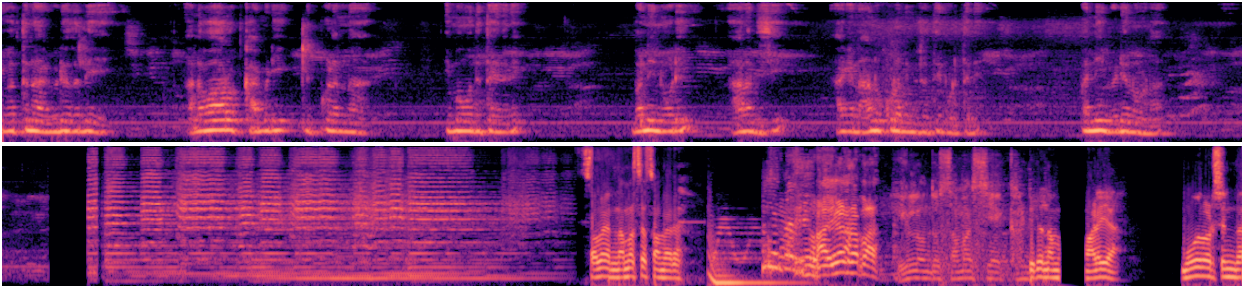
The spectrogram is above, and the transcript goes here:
ಇವತ್ತಿನ ವಿಡಿಯೋದಲ್ಲಿ ಹಲವಾರು ಕಾಮಿಡಿ ಕ್ಲಿಪ್ಗಳನ್ನು ನಿಮ್ಮ ಮುಂದೆ ಇದ್ದೀನಿ ಬನ್ನಿ ನೋಡಿ ಆನಂದಿಸಿ. ಹಾಗೆ ನಾನು ಕೂಡ ನಿಮ್ಮ ಜೊತೆ ನೋಡ್ತೇನೆ. ಬನ್ನಿ ವಿಡಿಯೋ ನೋಡೋಣ. ಸಮಯ ನಮಸ್ತೆ ಹೇಳ್ರಪ್ಪ. ಇಲ್ಲೊಂದು ಸಮಸ್ಯೆ ಇದು ನಮ್ಮ ಮಳೆಯ ಮೂರು ವರ್ಷದಿಂದ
